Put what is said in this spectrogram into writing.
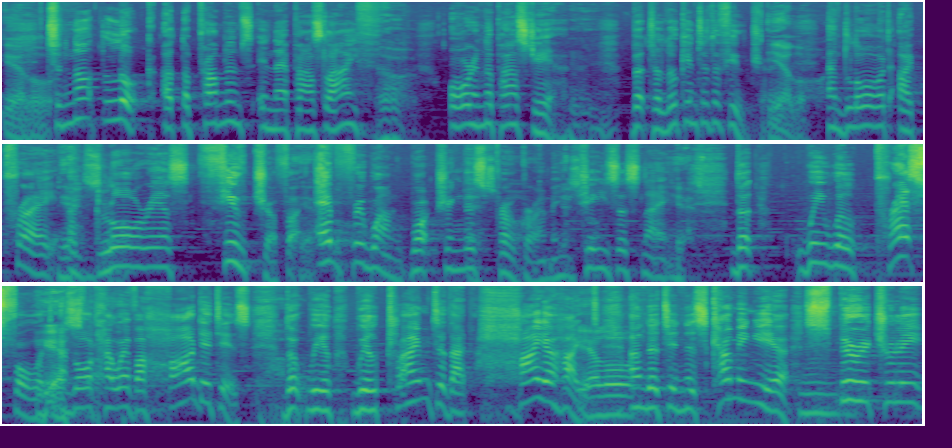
Yeah, Lord. to not look at the problems in their past life Oh. or in the past year, hmm. but to look into the future. Yeah, Lord. And Lord, I pray Yes, a glorious future for Yes, Lord. everyone watching this Lord. program in Jesus' name. That we will press forward, Yes, Lord, Father. however hard it is, that we'll, we'll climb to that higher height, Yeah, Lord. and that in this coming year, mm. spiritually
